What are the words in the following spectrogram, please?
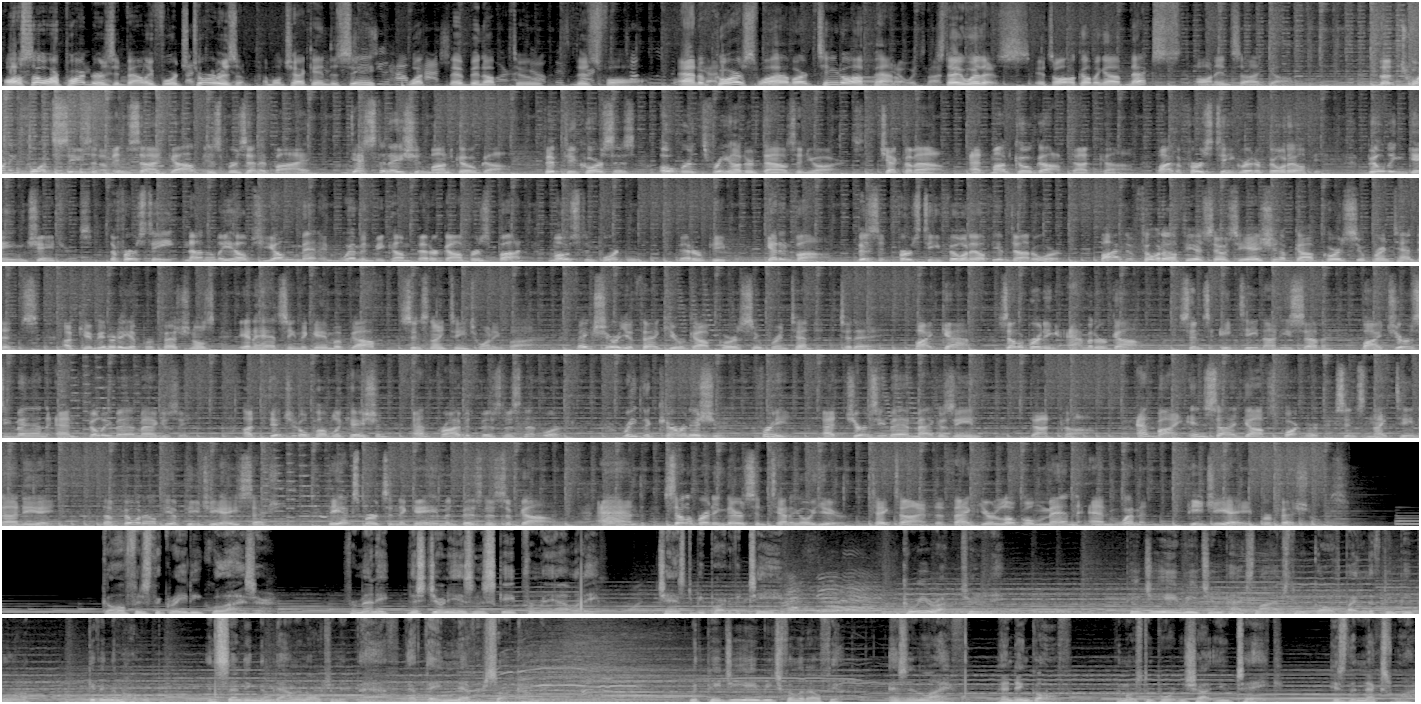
Also, our partners at Valley Forge Tourism, and we'll check in to see what they've been up to this fall. And of course, we'll have our teed off panel. Stay with us. It's all coming up next on Inside Golf. The 24th season of Inside Golf is presented by Destination Montco Golf. 50 courses, over 300,000 yards. Check them out at montcogolf.com. Buy the First Tee Greater Philadelphia, building game changers. The First Tee not only helps young men and women become better golfers, but most important, better people. Get involved. Visit firstteephiladelphia.org. By the Philadelphia Association of Golf Course Superintendents, a community of professionals enhancing the game of golf since 1925. Make sure you thank your golf course superintendent today. By Gap celebrating amateur golf since 1897 by Jersey Man and Philly Man magazine, a digital publication and private business network. Read the current issue free at jerseymanmagazine.com. And by Inside Golf's partner since 1998, the Philadelphia PGA section, the experts in the game and business of golf, and celebrating their centennial year. Take time to thank your local men and women PGA professionals. Golf is the great equalizer. For many, this journey is an escape from reality, a chance to be part of a team, a career opportunity. PGA Reach impacts lives through golf by lifting people up, giving them hope, and sending them down an alternate path that they never saw coming. With PGA Reach Philadelphia, as in life, and in golf, the most important shot you take is the next one.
